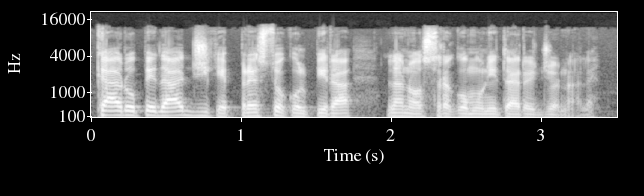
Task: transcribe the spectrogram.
caro pedaggi che presto colpirà la nostra comunità regionale.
